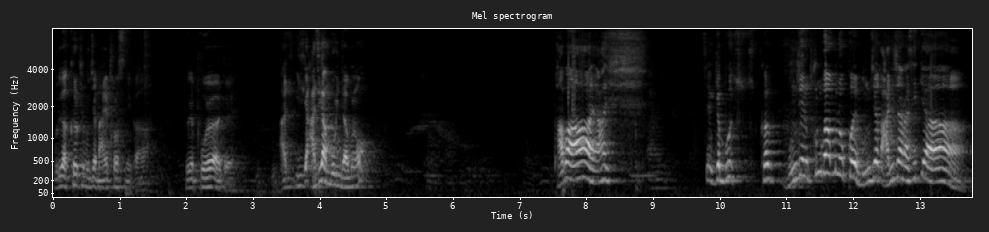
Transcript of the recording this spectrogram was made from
우리가 그렇게 문제 많이 풀었으니까 눈에 보여야 돼. 아직 이게 아직 안 보인다고 너? 봐봐. 아니 이게 뭐 그 문제를 풀고 안 풀고의 문제가 아니잖아, 새끼야.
